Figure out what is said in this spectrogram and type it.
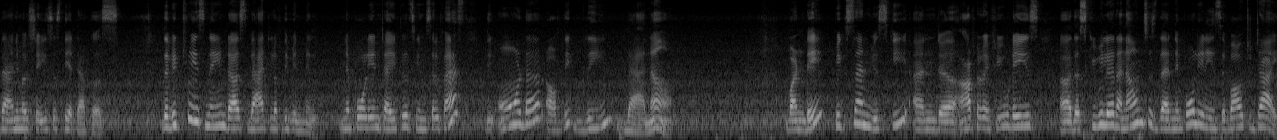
The animal chases the attackers. The victory is named as Battle of the Windmill. Napoleon titles himself as the Order of the Green Banner. One day, pigs and whiskey, and uh, after a few days, uh, the squealer announces that Napoleon is about to die.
